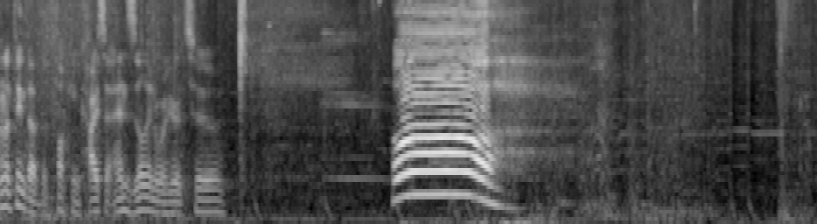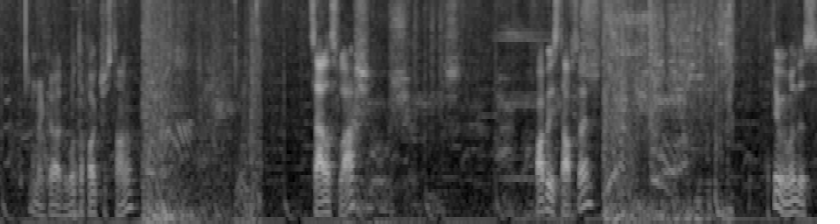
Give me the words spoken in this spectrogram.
I don't think that the fucking Kai'Sa and Zilean were here too. Oh! Oh my god, what the fuck just on him? Flash? Probably stop sign. I think we win this.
